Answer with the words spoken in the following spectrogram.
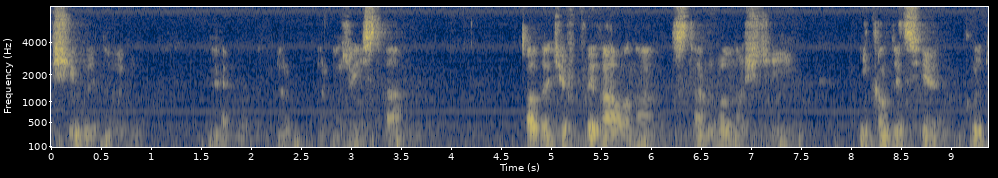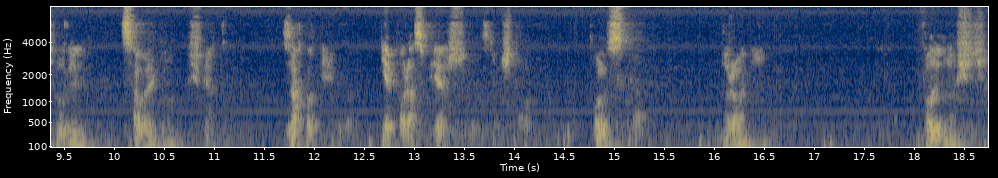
siły nowego e, barbarzyństwa, to będzie wpływało na stan wolności i kondycję kultury całego świata zachodniego. Nie po raz pierwszy zresztą Polska broni wolności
